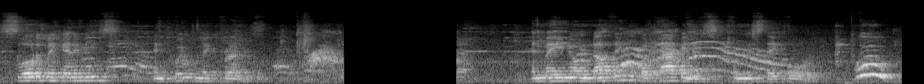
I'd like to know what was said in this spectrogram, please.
slow to make enemies, and quick to make friends. And may you know nothing but happiness from this day forward. Woo!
